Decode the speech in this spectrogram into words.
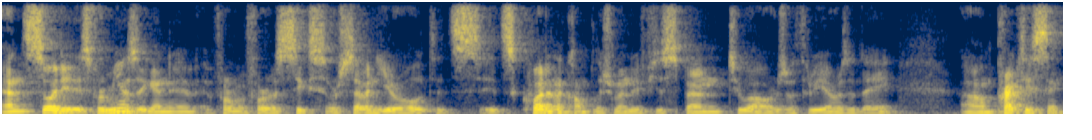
and so it is for music and for, for a six or seven year old it's it's quite an accomplishment if you spend two hours or three hours a day um, practicing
